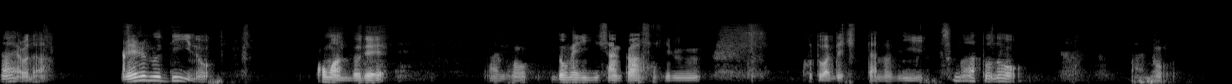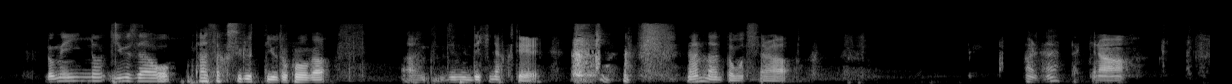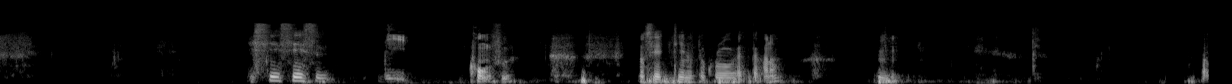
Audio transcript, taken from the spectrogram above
なんやろな、realmd のコマンドで、あの、ドメインに参加させることはできたのに、その後の、あの、ドメインのユーザーを探索するっていうところが、あ全然できなくて、なんなんと思ってたら、あれ、何やったっけな ?SSSD コンフの設定のところやったかなうん。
